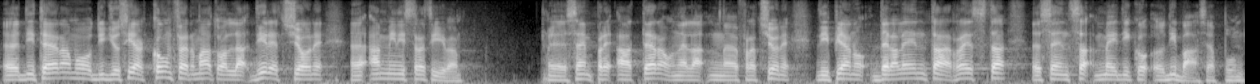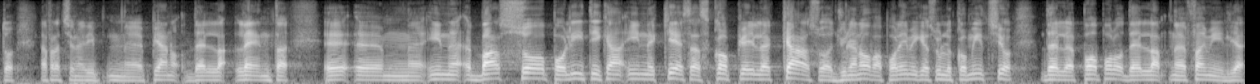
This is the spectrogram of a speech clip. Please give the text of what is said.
eh, di Teramo, Di Giosia confermato alla direzione eh, amministrativa. Eh, sempre a Teramo nella mh, mm, frazione di Piano della Lenta resta eh, senza medico eh, di base appunto la frazione di mh, mm, Piano della Lenta. E, ehm, in basso politica in chiesa scoppia il caso. A Giulianova polemiche sul comizio del popolo della eh, famiglia.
